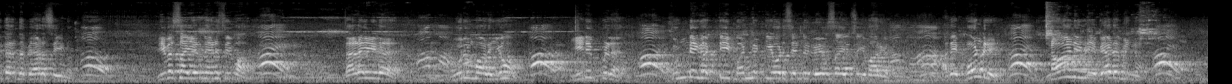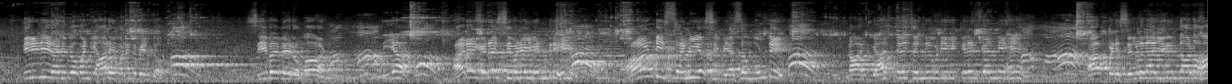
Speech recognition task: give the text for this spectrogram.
வேடத்திற்கு தகுந்த வேலை செய்யணும். விவசாயி இருந்தா என்ன செய்வான்? தலையில உருமாலையும் இடுப்புல துண்டை கட்டி மண்ணட்டியோடு சென்று விவசாயம் செய்வார்கள். அதை போன்று நான் என்னுடைய வேடம் என்ன? திருநீர் அணிபவன் யாரை வணங்க வேண்டும்? சிவபெருமான். அரகர சிவனை என்று ஆண்டி சன்னியாசி வேஷம் உண்டு. நான் யாத்திரை சென்று கொண்டிருக்கிறேன் கண்ணே. அப்படி செல்வதாக இருந்தாலும்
